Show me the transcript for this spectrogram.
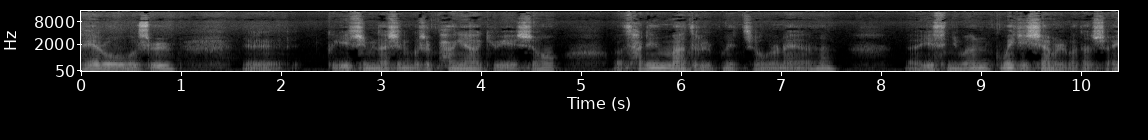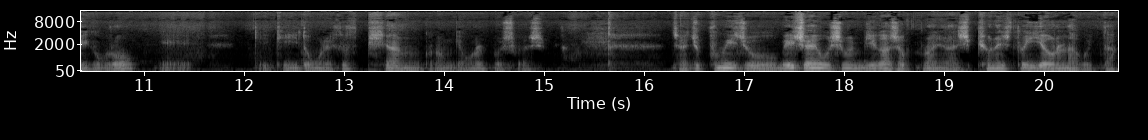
헤롯을 그 예수님이 나시는 것을 방해하기 위해서 살인마들을 보냈죠. 그러나 예수님은 꿈의 지시함을 받아서 애굽으로 이렇게 이동을 해서 피하는 그런 경우를 볼 수가 있습니다. 자, 주품이죠. 메시아의 오심은 미가서뿐 아니라 시편에서도 예언을 하고 있다.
